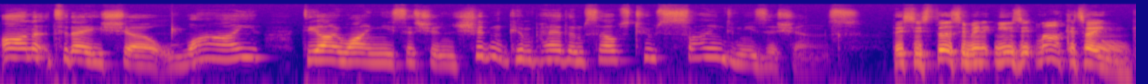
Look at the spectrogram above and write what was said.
On today's show, why DIY musicians shouldn't compare themselves to signed musicians. This is 30 Minute Music Marketing.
